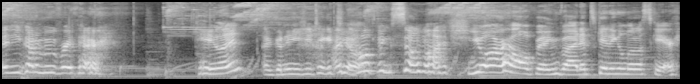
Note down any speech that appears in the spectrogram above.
And you gotta move right there. Kaylin, I'm gonna need you to take a chill. I'm helping so much. You are helping, but it's getting a little scary.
